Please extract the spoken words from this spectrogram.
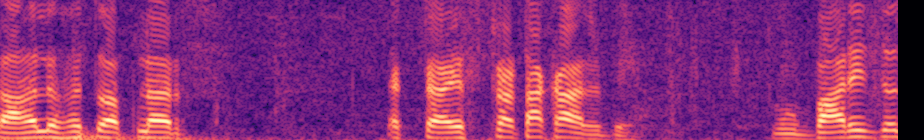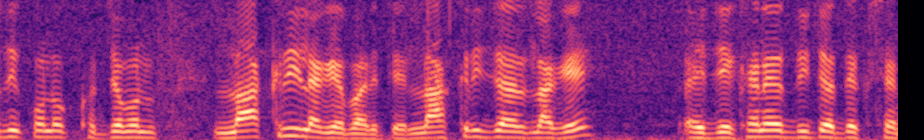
তাহলে হয়তো আপনার একটা এক্সট্রা টাকা আসবে। এবং বাড়ির যদি কোনো যেমন লাকড়ি লাগে বাড়িতে, লাকড়ি যার লাগে, এই যেখানে দুইটা দেখছেন,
